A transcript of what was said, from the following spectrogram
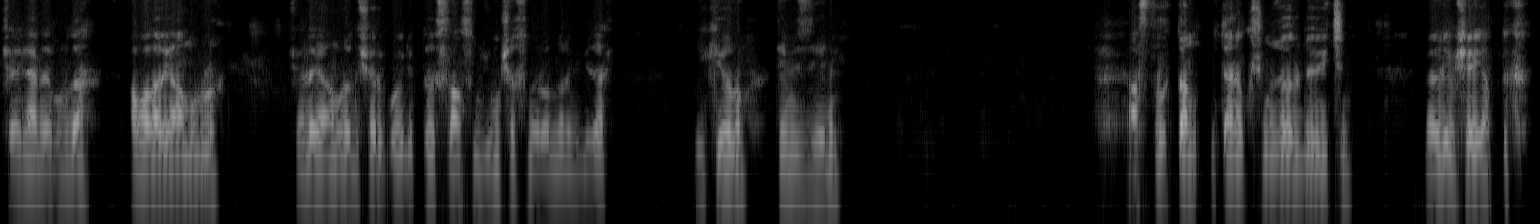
Şeyler de burada. Havalar yağmurlu. Şöyle yağmura dışarı koyduk da ıslansın, yumuşasın. Onları bir güzel yıkayalım, temizleyelim. Hastalıktan bir tane kuşumuz öldüğü için böyle bir şey yaptık.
